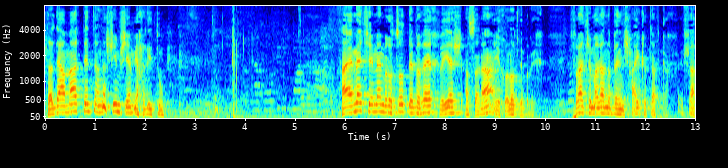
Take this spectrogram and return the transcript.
אתה יודע מה? תן את האנשים שהם יחליטו. האמת שאם הן רוצות לברך ויש עשרה, יכולות לברך. בפרט שמרן הבן איש חי כתב כך, אפשר.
